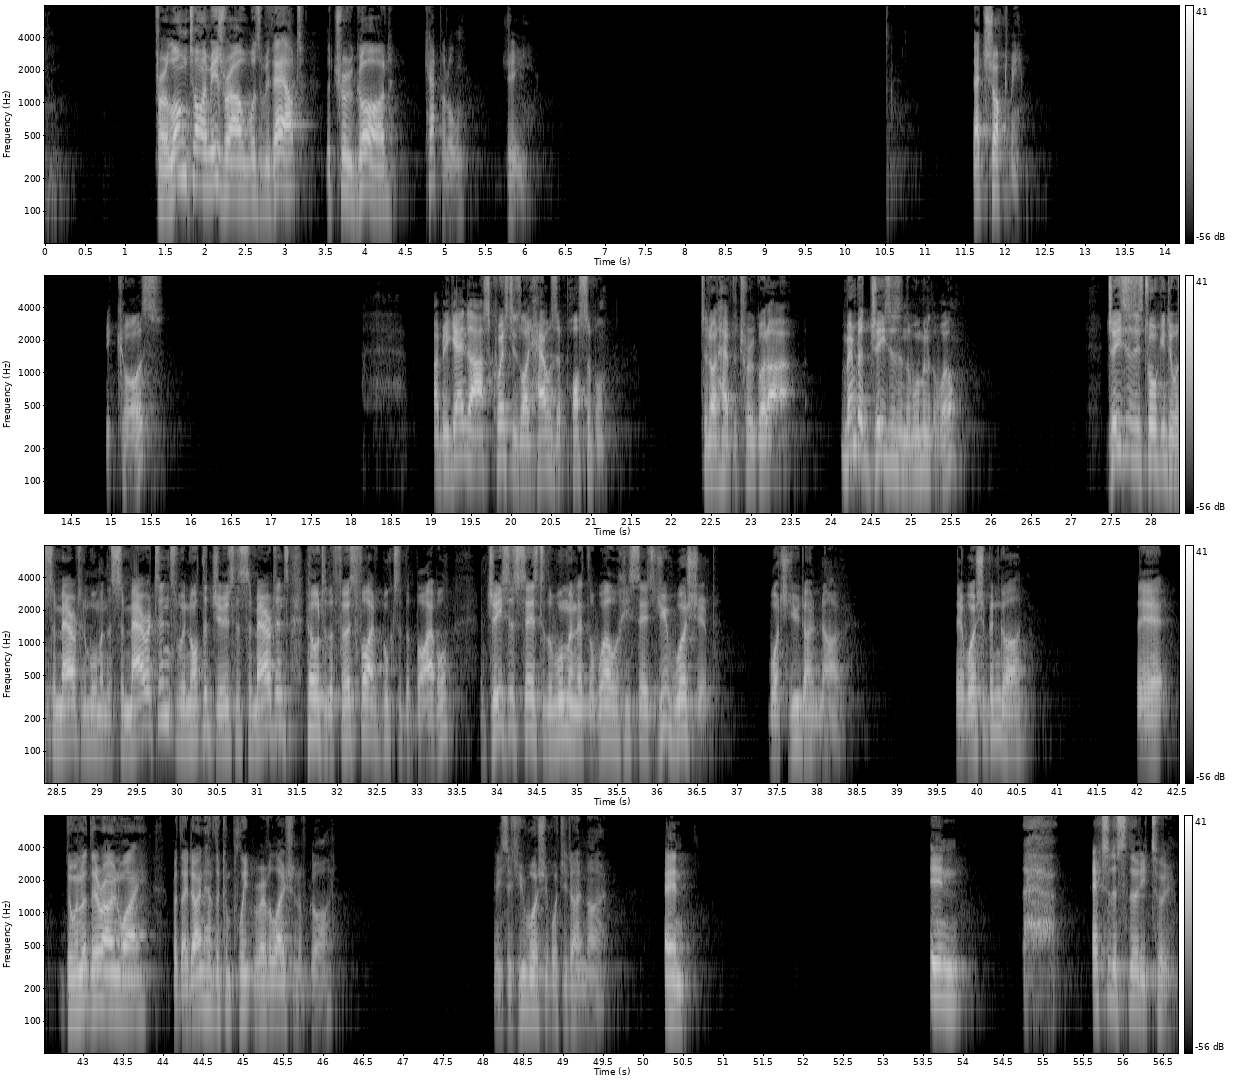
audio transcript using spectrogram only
for a long time, Israel was without the true God, capital G. That shocked me. Because I began to ask questions like how is it possible to not have the true God? Uh, remember Jesus and the woman at the well? Jesus is talking to a Samaritan woman. The Samaritans were not the Jews. The Samaritans held to the first five books of the Bible. Jesus says to the woman at the well, He says, You worship what you don't know. They're worshiping God, they're doing it their own way, but they don't have the complete revelation of God. And He says, You worship what you don't know. And in Exodus 32,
